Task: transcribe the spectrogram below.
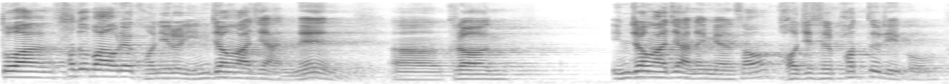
또한 사도 바울의 권위를 인정하지 않는 어, 그런 인정하지 않으면서 거짓을 퍼뜨리고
